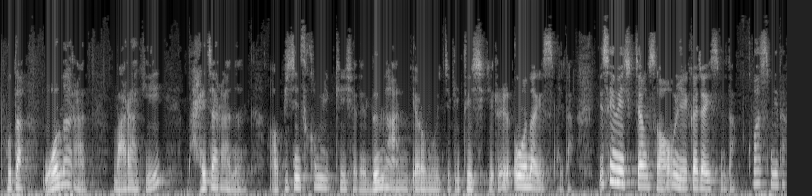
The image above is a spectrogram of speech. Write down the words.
보다 원활한 말하기, 말 잘하는 어, 비즈니스 커뮤니케이션에 능한 여러분들이 되시기를 응원하겠습니다. 이세미의 직장 수업 오늘 여기까지 하겠습니다. 고맙습니다.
